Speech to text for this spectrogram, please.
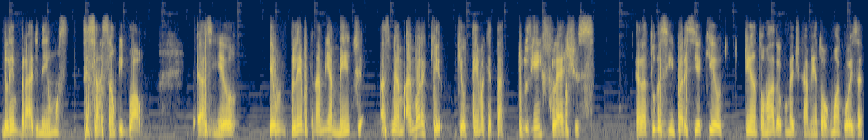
lembrar de nenhuma sensação igual. É assim, eu, eu lembro que na minha mente, a memória que, que eu tenho é que tá, tudo vinha em flashes. Era tudo assim, parecia que eu tinha tomado algum medicamento, alguma coisa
